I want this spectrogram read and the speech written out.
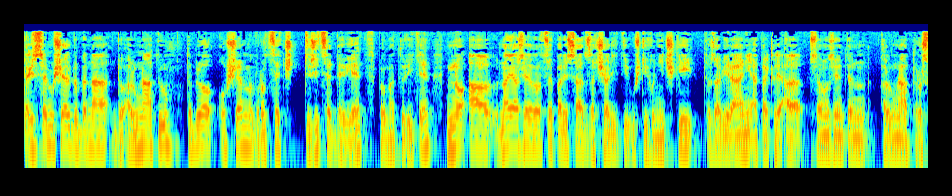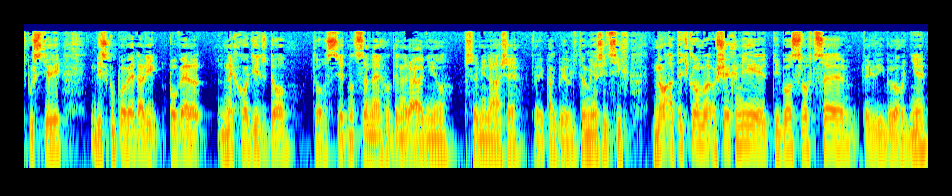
Takže jsem šel do Brna do alunátu, to bylo ovšem v roce 49 po maturitě. No a na jaře v roce 50 začaly ty, už ty honičky, to zavírání a takhle a samozřejmě ten alunát rozpustili. Biskupové dali povel nechodit do toho sjednoceného generálního semináře, který pak byl v Litoměřicích. No a teď všechny ty bohoslovce, tehdy bylo hodně,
